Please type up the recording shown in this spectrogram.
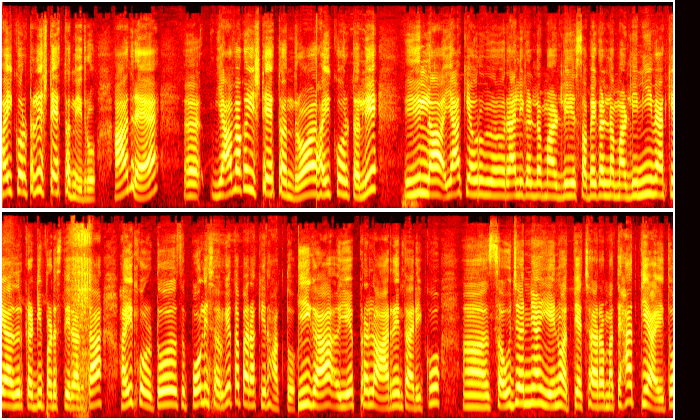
ಹೈಕೋರ್ಟಲ್ಲಿ ಸ್ಟೇ ತಂದಿದ್ರು. ಆದರೆ ಯಾವಾಗ ಇಷ್ಟೇ ತಂದ್ರೋ, ಹೈಕೋರ್ಟಲ್ಲಿ ಇಲ್ಲ, ಯಾಕೆ ಅವರು ರ್ಯಾಲಿಗಳನ್ನ ಮಾಡಲಿ, ಸಭೆಗಳನ್ನ ಮಾಡಲಿ, ನೀವು ಯಾಕೆ ಅದ್ರ ಕಡ್ಡಿ ಪಡಿಸ್ತೀರಾ ಅಂತ ಹೈಕೋರ್ಟು ಪೊಲೀಸವ್ರಿಗೆ ತಪರಾಕಿನ ಹಾಕ್ತು. ಈಗ ಏಪ್ರಿಲ್ ಆರನೇ ತಾರೀಕು ಸೌಜನ್ಯ ಏನು ಅತ್ಯಾಚಾರ ಮತ್ತು ಹತ್ಯೆ ಆಯಿತು.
